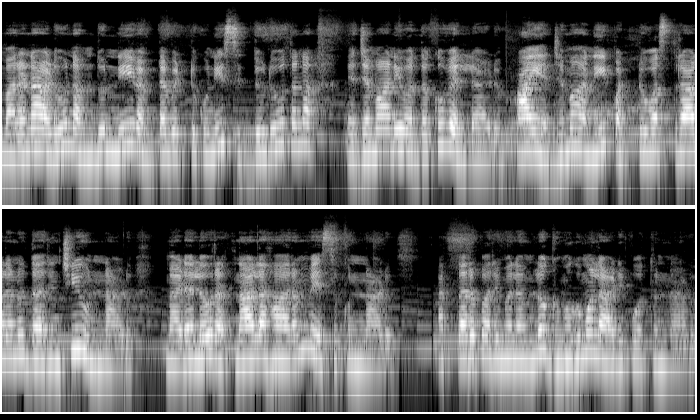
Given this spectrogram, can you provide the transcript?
మరనాడు నందుణ్ణి వెంటబెట్టుకుని సిద్ధుడు తన యజమాని వద్దకు వెళ్ళాడు. ఆ యజమాని పట్టు వస్త్రాలను ధరించి ఉన్నాడు. మెడలో రత్నాలహారం వేసుకున్నాడు. అత్తరు పరిమళంలో ఘుమఘుమలాడిపోతున్నాడు.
